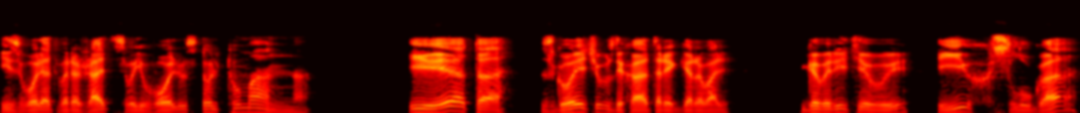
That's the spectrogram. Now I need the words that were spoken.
изволят выражать свою волю столь туманно? И это, — с горечью вздыхает Реггерваль, — говорите вы, их слуга?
